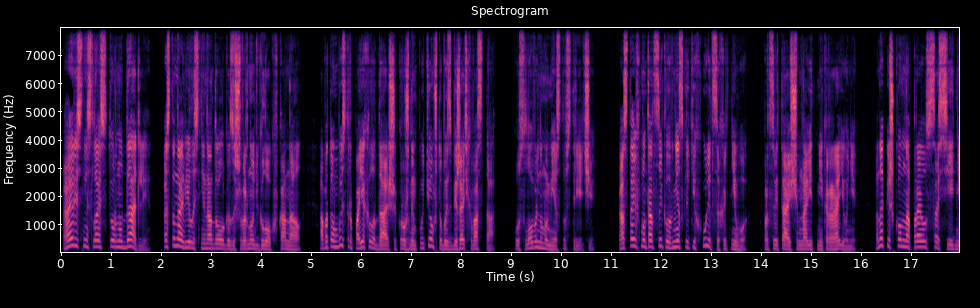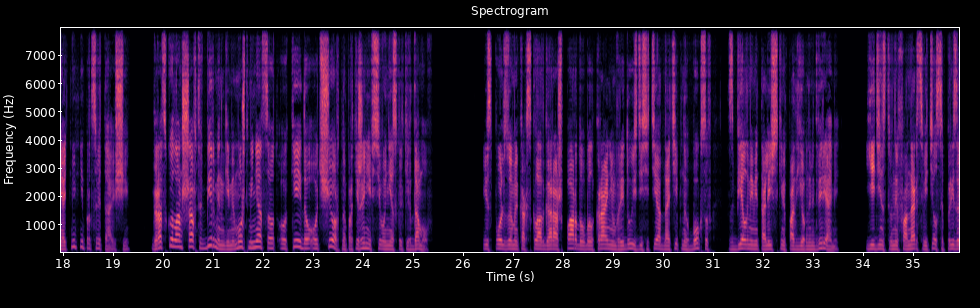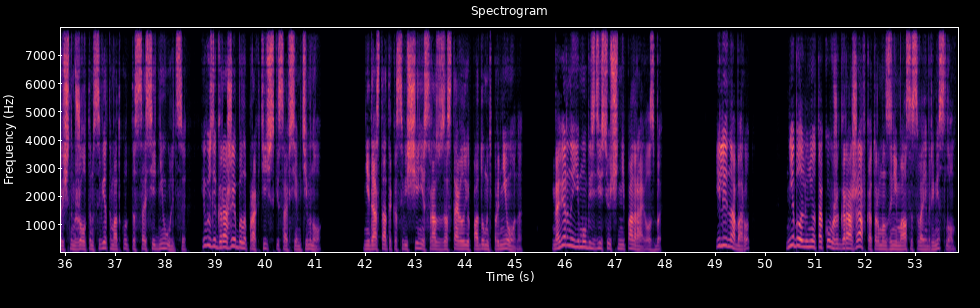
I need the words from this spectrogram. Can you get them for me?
Айрис неслась в сторону Дадли. Остановилась ненадолго зашвырнуть Глок в канал, а потом быстро поехала дальше, кружным путем, чтобы избежать хвоста, к условленному месту встречи. Оставив мотоцикл в нескольких улицах от него, в процветающем на вид микрорайоне, она пешком направилась в соседний, отнюдь не процветающий. Городской ландшафт в Бирмингеме может меняться от окей до о черт на протяжении всего нескольких домов. Используемый как склад-гараж Пардо был крайним в ряду из десяти однотипных боксов с белыми металлическими подъемными дверями. Единственный фонарь светился призрачным желтым светом откуда-то с соседней улицы, и возле гаражей было практически совсем темно. Недостаток освещения сразу заставил ее подумать про неона. Наверное, ему бы здесь очень не понравилось бы. Или наоборот. Не было ли у него такого же гаража, в котором он занимался своим ремеслом?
